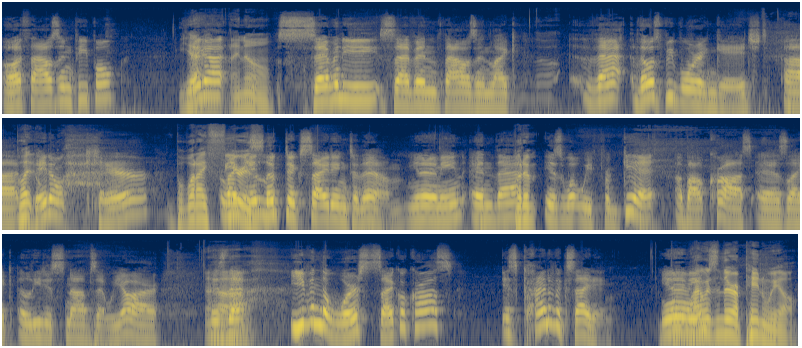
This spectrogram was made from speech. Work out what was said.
a thousand people, Yeah, got- I know. seventy-seven thousand. Like that those people were engaged. Uh, But- they don't care. But what I Like fear it is looked exciting to them. You know what I mean? And that is um, what we forget about cross as like elitist snobs that we are. Is that even the worst cyclocross is kind of exciting. You know what I why mean? wasn't there a pinwheel?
